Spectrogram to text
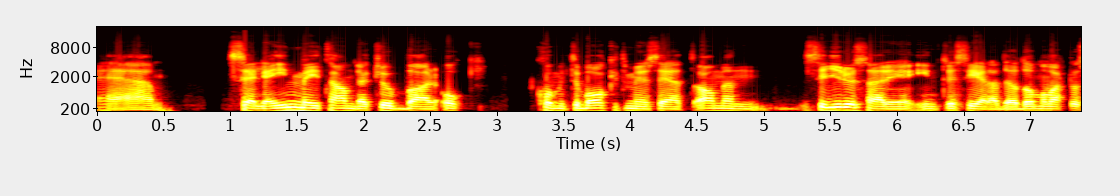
eh, sälja in mig till andra klubbar och kommer tillbaka till mig och säger att ja, men Sirius här är intresserade och de har varit och,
